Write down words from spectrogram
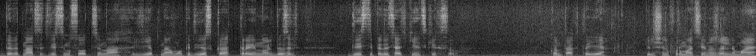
19800 ціна, є пневмопідвізка, 3.0 дизель, 250 кінських сил. Контакти є. Більше інформації, на жаль, немає.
